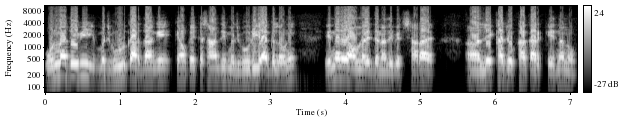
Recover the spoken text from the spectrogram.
ਉਹਨਾਂ ਦੇ ਵੀ ਮਜਬੂਰ ਕਰ ਦਾਂਗੇ, ਕਿਉਂਕਿ ਕਿਸਾਨ ਦੀ ਮਜਬੂਰੀ ਅੱਗ ਲਾਉਣੀ ਇਹਨਾਂ ਨੇ ਆਉਣ ਵਾਲੇ ਦਿਨਾਂ ਦੇ ਵਿੱਚ ਸਾਰਾ ਲੇਖਾ ਜੋਖਾ ਕਰਕੇ ਇਹਨਾਂ ਨੂੰ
